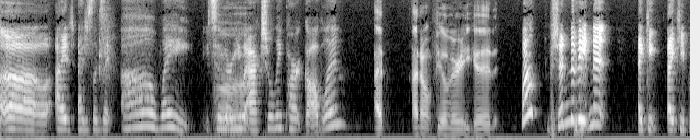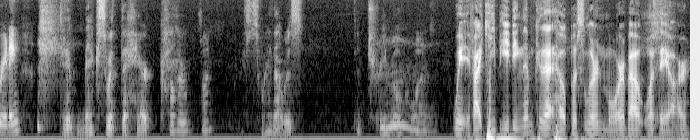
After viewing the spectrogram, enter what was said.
Oh, I I just look like, oh wait, so are you Uh. actually part goblin? I I don't feel very good. Well, I shouldn't have did it- eaten it. I keep I keep reading. Did it mix with the hair color one? I swear that was the tree milk Hmm. one. Wait, if I keep eating them, could that help us learn more about what they are?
